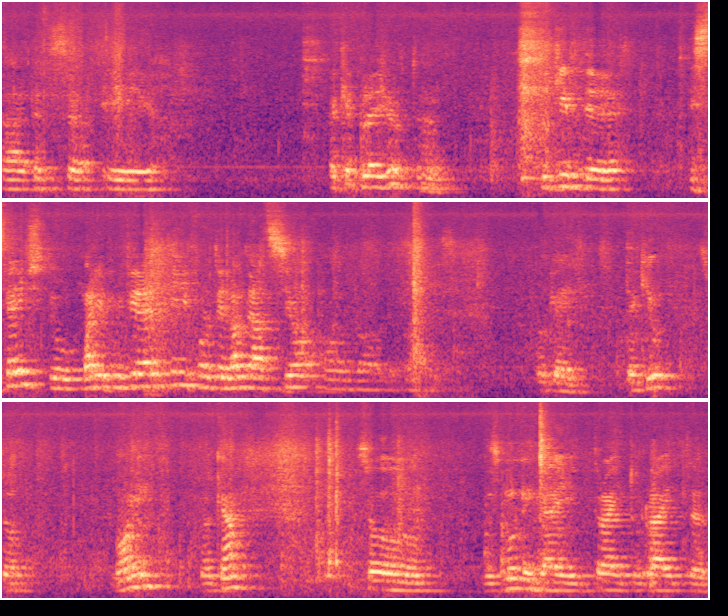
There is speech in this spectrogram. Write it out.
uh, that's uh, a, a pleasure to, to give the, the stage to Mario Pulvirenti for the laudatio of uh, the prize. Okay, thank you. So, morning, welcome. So, this morning I tried to write a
